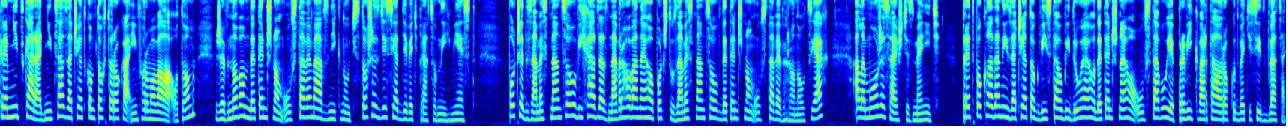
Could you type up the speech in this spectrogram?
Kremnická radnica začiatkom tohto roka informovala o tom, že v novom detenčnom ústave má vzniknúť 169 pracovných miest. Počet zamestnancov vychádza z navrhovaného počtu zamestnancov v detenčnom ústave v Hronovciach, ale môže sa ešte zmeniť. Predpokladaný začiatok výstavby druhého detenčného ústavu je prvý kvartál roku 2024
